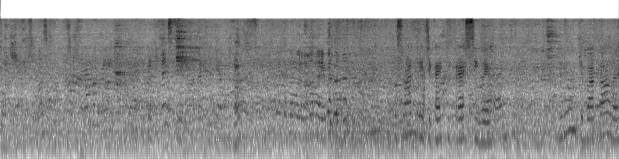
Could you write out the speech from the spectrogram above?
тот же. Про китайские а? Это мы разговариваем. Посмотрите, какие красивые рюмки, бокалы,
